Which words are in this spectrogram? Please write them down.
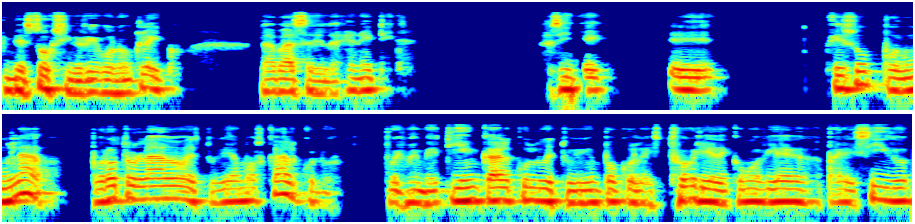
desoxirribonucleico, la base de la genética. Así que eh, eso por un lado. Por otro lado, estudiamos cálculo. Pues me metí en cálculo, estudié un poco la historia de cómo había aparecido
